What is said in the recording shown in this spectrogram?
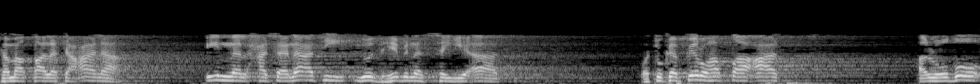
كما قال تعالى إن الحسنات يذهبن السيئات وتكفرها الطاعات. الوضوء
